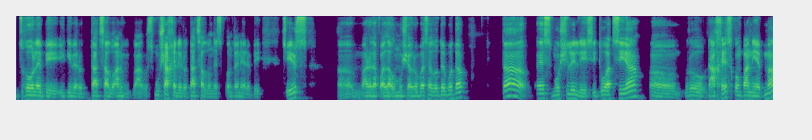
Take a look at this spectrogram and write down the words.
ძღოლები იგივე რომ დაცალო ანუ მუშახელი რომ დაცალონ ეს კონტეინერები ჭირს არა და ყველა უმუშევრობას ელოდებოდა და ეს მოშლილი სიტუაცია რო ნახეს კომპანიებმა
